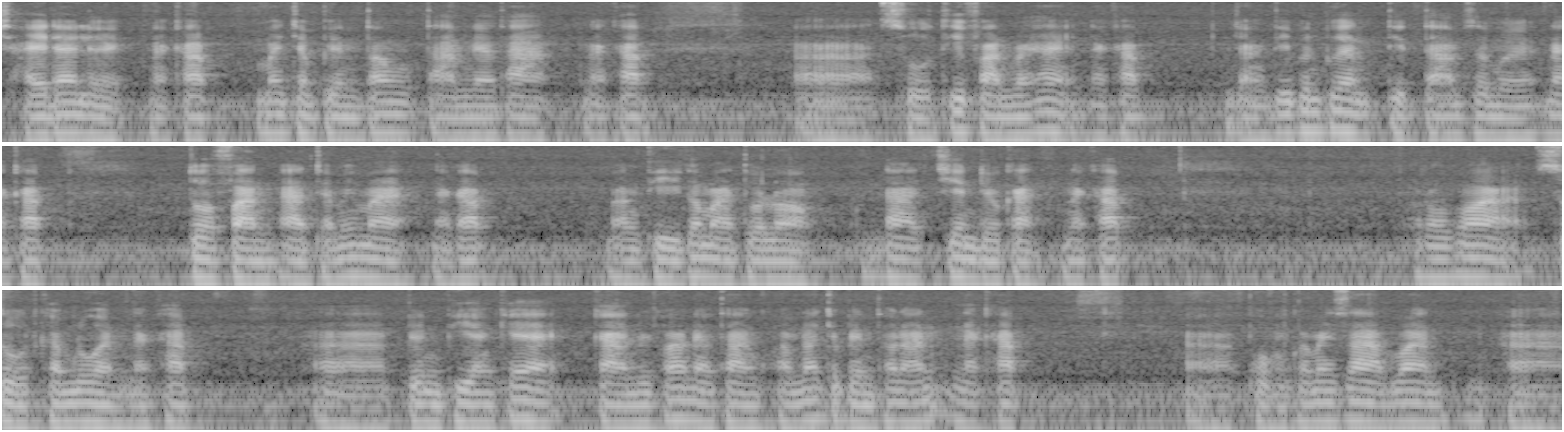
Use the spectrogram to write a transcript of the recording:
ใช้ได้เลยนะครับ ไม่จำเป็นต้องตามแนวทางนะครับสูตรที่ฟันไว้ให้นะครับ อย่างที่เพื่อนๆติดตามเสมอนะครับ ตัวฟันอาจจะไม่มานะครับ บางทีก็มาตัวรองได้เช่นเดียวกันนะครับ เพราะว่าสูตรคำนวณนะครับเป็นเพียงแค่การวิเคราะห์แนวทางความน่าจะเป็นเท่านั้นนะครับ ผมก็ไม่ทราบว่าอ่า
